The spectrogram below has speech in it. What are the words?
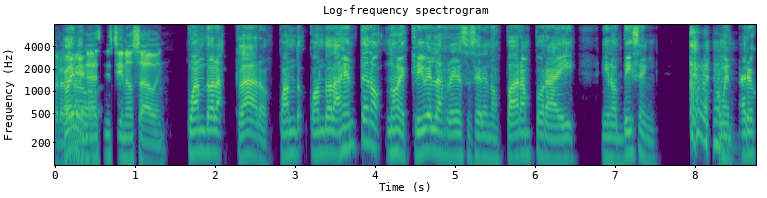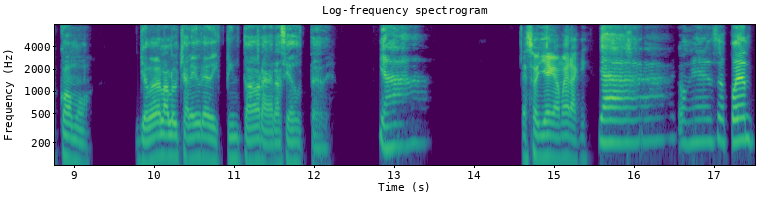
Pero Oye, ¿qué van a decir si no saben? Cuando la, claro, cuando, cuando la gente no- nos escribe en las redes sociales, nos paran por ahí y nos dicen comentarios como yo veo la lucha libre distinta ahora gracias a ustedes. Ya, Eso llega, mira, aquí. ya, con eso. Pueden,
